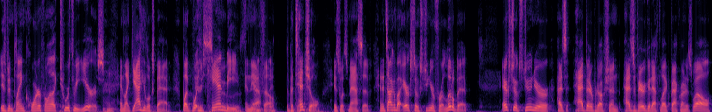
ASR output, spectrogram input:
has been playing corner for only like two or three years. And like, yeah, he looks bad, but like what he can be in the athlete. NFL, the potential is what's massive. And to talk about Eric Stokes Jr. for a little bit, Eric Stokes Jr. has had better production, has a very good athletic background as well,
